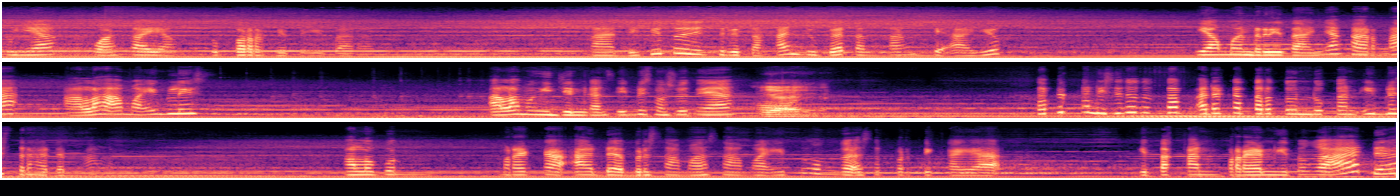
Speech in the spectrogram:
punya kuasa yang super gitu ibaratnya. Nah di situ diceritakan juga tentang si Ayub yang menderitanya karena Allah sama iblis. Allah mengizinkan si iblis maksudnya. Ya, ya. tapi kan di situ tetap ada ketertundukan iblis terhadap Allah. Kalaupun mereka ada bersama-sama itu nggak seperti kayak kita kan peren gitu nggak ada.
